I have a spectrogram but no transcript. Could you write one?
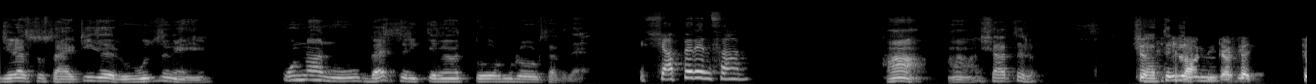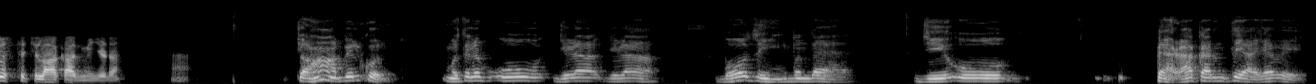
ਜਿਹੜਾ ਸੁਸਾਇਟੀ ਦੇ ਰੂਲਸ ਨੇ ਉਹਨਾਂ ਨੂੰ ਬੈਸਟ ਤਰੀਕੇ ਨਾਲ ਤੋੜ ਮਰੋੜ ਸਕਦਾ ਹੈ। ਸ਼ਾਤਰ ਇਨਸਾਨ। ਹਾਂ ਹਾਂ ਸ਼ਾਤਰ। ਸ਼ਾਤਰ ਚੁਸਤ ਚਲਾਕ ਆਦਮੀ ਜਿਹੜਾ। ਹਾਂ ਬਿਲਕੁਲ। ਮਤਲਬ ਉਹ ਜਿਹੜਾ ਜਿਹੜਾ ਬਹੁਤ ਜ਼ਹੀਨ ਬੰਦਾ ਹੈ ਜੇ ਉਹ ਭੈੜਾ ਕਰਨ ਤੇ ਆ ਜਾਵੇ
